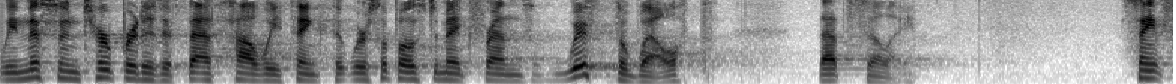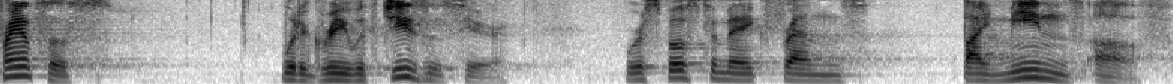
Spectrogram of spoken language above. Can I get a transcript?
we misinterpret it if that's how we think that we're supposed to make friends with the wealth. That's silly. St. Francis would agree with Jesus here. We're supposed to make friends by means of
